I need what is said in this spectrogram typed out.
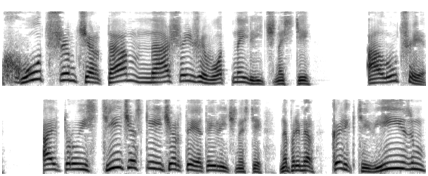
худшим чертам нашей животной личности, а лучшие — альтруистические черты этой личности, например, коллективизм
